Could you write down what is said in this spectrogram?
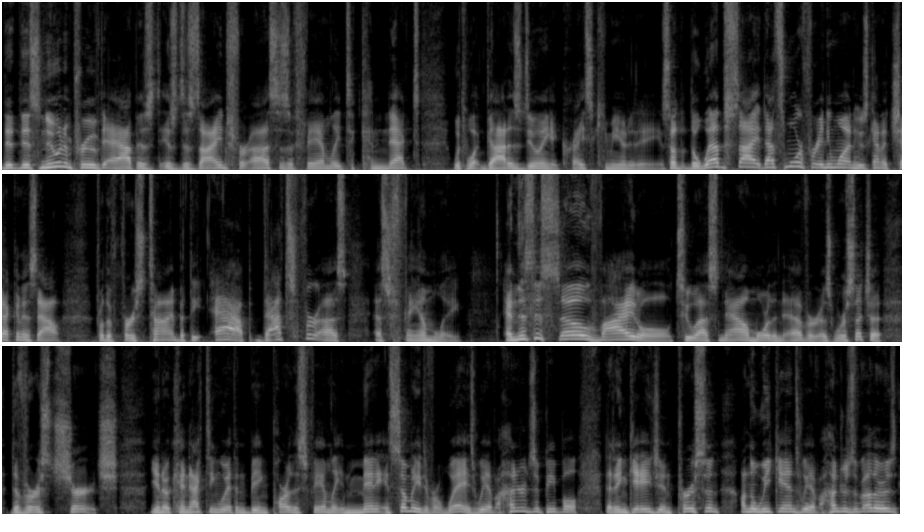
This new and improved app is, is designed for us as a family to connect with what God is doing at Christ Community. So the website, that's more for anyone who's kind of checking us out for the first time, but the app, that's for us as family. And this is so vital to us now more than ever as we're such a diverse church, you know, connecting with and being part of this family in many in so many different ways. We have hundreds of people that engage in person on the weekends. We have hundreds of others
